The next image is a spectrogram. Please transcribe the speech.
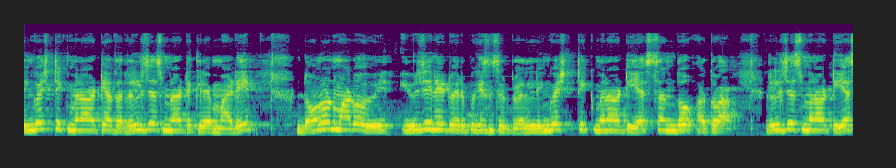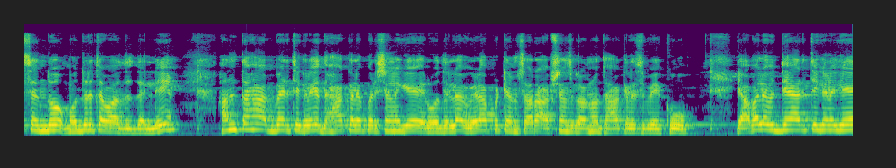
ಲಿಂಗ್ವಿಸ್ಟಿಕ್ ಮಿನಾರಿಟಿ ಅಥವಾ ರಿಲಿಜಿಯಸ್ ಮಿನಾರಿಟಿ ಕ್ಲೇಮ್ ಮಾಡಿ ಡೌನ್ಲೋಡ್ ಮಾಡುವ ಯು ಜಿ ನೀಟ್ ವೆರಿಫಿಕೇಶನ್ ಸ್ಲಿಪ್ಪಲ್ಲಿ ಲಿಂಗ್ವಿಸ್ಟಿಕ್ ಮಿನಾರಿಟಿ ಎಸ್ ಎಂದು ಅಥವಾ ರಿಲಿಜಿಯಸ್ ಮಿನಾರಿಟಿ ಎಸ್ ಎಂದು ಮುದ್ರಿತವಾದದಲ್ಲಿ ಅಂತಹ ಅಭ್ಯರ್ಥಿಗಳಿಗೆ ದಾಖಲೆ ಪರಿಶೀಲನೆಗೆ ಇರುವುದಿಲ್ಲ. ವೇಳಾಪಟ್ಟಿ ಅನುಸಾರ ಆಪ್ಷನ್ಸ್ಗಳನ್ನು ದಾಖಲಿಸಬೇಕು. ಯಾವೆಲ್ಲ ವಿದ್ಯಾರ್ಥಿಗಳಿಗೆ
